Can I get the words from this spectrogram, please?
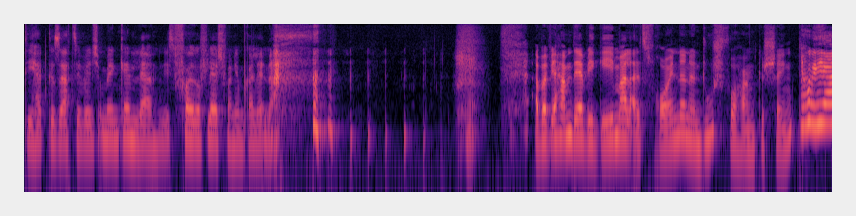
die hat gesagt, sie will dich unbedingt kennenlernen. Die ist voll geflasht von dem Kalender. Aber wir haben der WG mal als Freundin einen Duschvorhang geschenkt, Oh ja,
